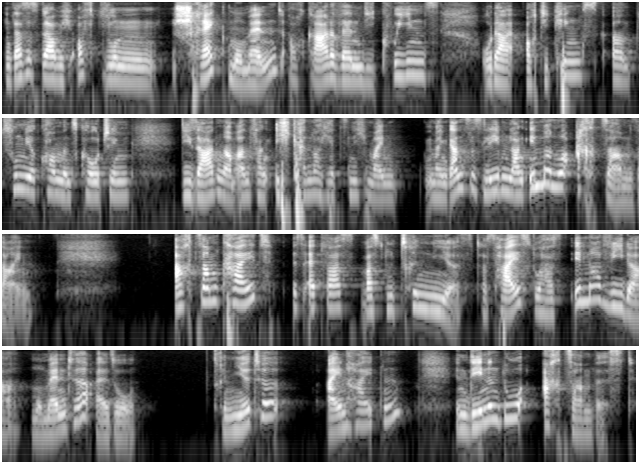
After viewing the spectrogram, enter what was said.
und das ist, glaube ich, oft so ein Schreckmoment, auch gerade wenn die Queens oder auch die Kings äh, zu mir kommen ins Coaching, die sagen am Anfang, ich kann doch jetzt nicht mein, mein ganzes Leben lang immer nur achtsam sein. Achtsamkeit ist etwas, was du trainierst. Das heißt, du hast immer wieder Momente, also trainierte Einheiten, in denen du achtsam bist.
